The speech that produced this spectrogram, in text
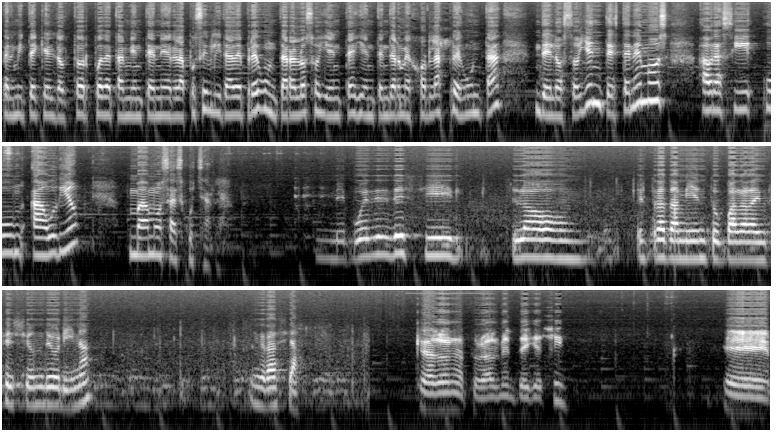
permite que el doctor pueda también tener la posibilidad de preguntar a los oyentes y entender mejor las preguntas de los oyentes. Tenemos ahora sí un audio, vamos a escucharla. ¿Me puede decir el tratamiento para la infección de orina. Gracias. Claro, naturalmente que sí. Eh,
